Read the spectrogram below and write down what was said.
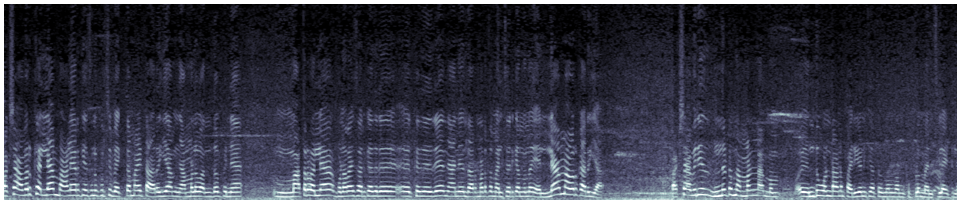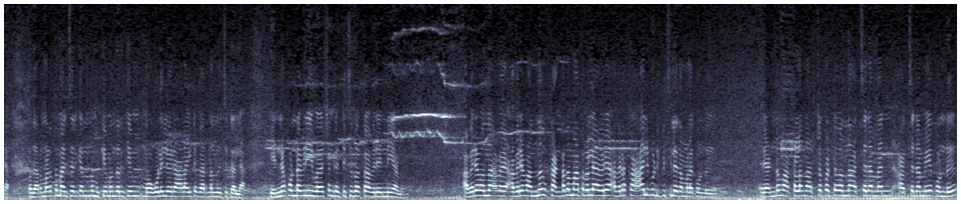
പക്ഷെ അവർക്കെല്ലാം വാളയാർ കേസിനെ കുറിച്ച് വ്യക്തമായിട്ട് അറിയാം. നമ്മൾ വന്നു പിന്നെ മാത്രമല്ല പിണറായി സർക്കാരിനെതിരെ ഞാൻ ധർമ്മടത്ത് മത്സരിക്കാൻ തന്ന എല്ലാം അവർക്കറിയാം. പക്ഷെ അവർ എന്നിട്ട് നമ്മളെ ഉം, എന്തുകൊണ്ടാണ് പരിഗണിക്കാത്തതെന്നുള്ളത് നമുക്കിപ്പോഴും മനസ്സിലായിട്ടില്ല. അപ്പോൾ ധർമ്മടത്ത് മത്സരിക്കുന്നത് മുഖ്യമന്ത്രിക്ക് മുകളിൽ ഒരാളായിട്ട് വരണം എന്ന് വെച്ചിട്ടല്ല. എന്നെ കൊണ്ട് അവർ ഈ വേഷം കെട്ടിച്ചതൊക്കെ അവർ തന്നെയാണ്. അവരെ വന്ന് അവ- അവരെ വന്ന് കണ്ടത് മാത്രമല്ല അവരെ അവരെ കാൽ പിടിപ്പിച്ചില്ലേ നമ്മളെ കൊണ്ട്. രണ്ട് മക്കളെ നഷ്ടപ്പെട്ട് വന്ന അച്ഛനമ്മൻ അച്ഛനമ്മയെ കൊണ്ട്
